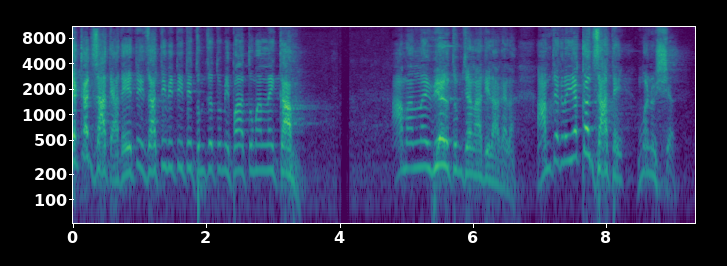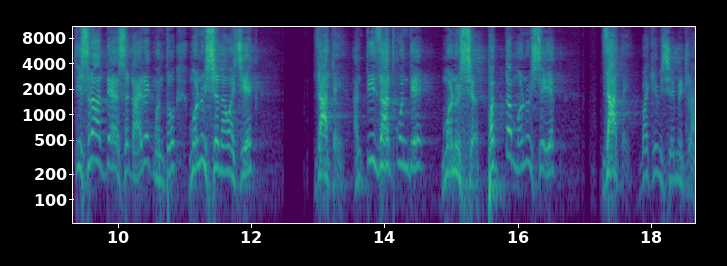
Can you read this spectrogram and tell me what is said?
एकच जात आहे. आता येते जाती भीती ते तुमचं तुम्ही पहा तुम्हाला नाही काम. आम्हाला नाही वेळ तुमच्या नादी लागायला. आमच्याकडे एकच जात आहे मनुष्य. तिसरा अध्याय असं डायरेक्ट म्हणतो मनुष्य नावाची एक जात आहे. आणि ती जात कोणती आहे? मनुष्य. फक्त मनुष्य एक जात आहे बाकी विषय मिटला.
